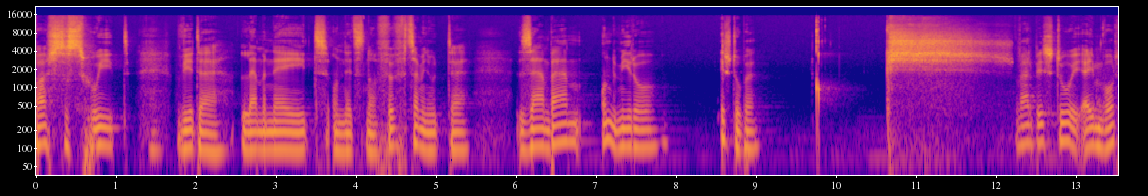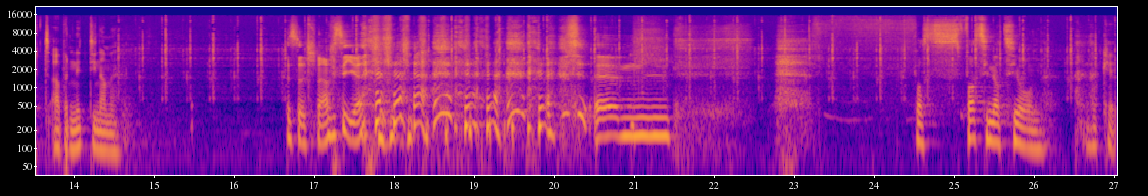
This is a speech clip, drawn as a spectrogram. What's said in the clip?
Fast so sweet wie der Lemonade und jetzt noch 15 Minuten Sam Bam und Miro in Stube. Wer bist du in einem Wort, aber nicht dein Name? Es soll schnell sein. ähm, Fas Faszination. Okay.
